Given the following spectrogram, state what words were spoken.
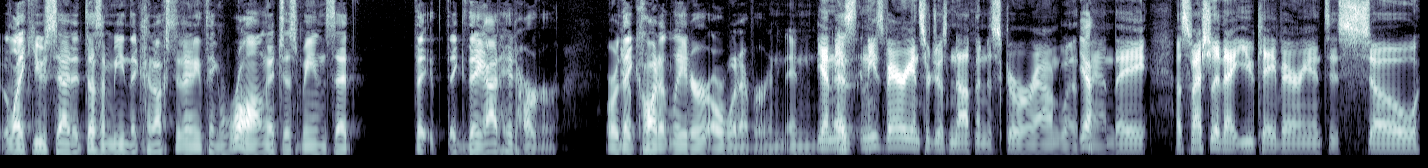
like you said, it doesn't mean the Canucks did anything wrong. It just means that they they, they got hit harder or they caught it later or whatever. And and Yeah, and these as- and these variants are just nothing to screw around with, Yeah. man. They especially that UK variant is so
